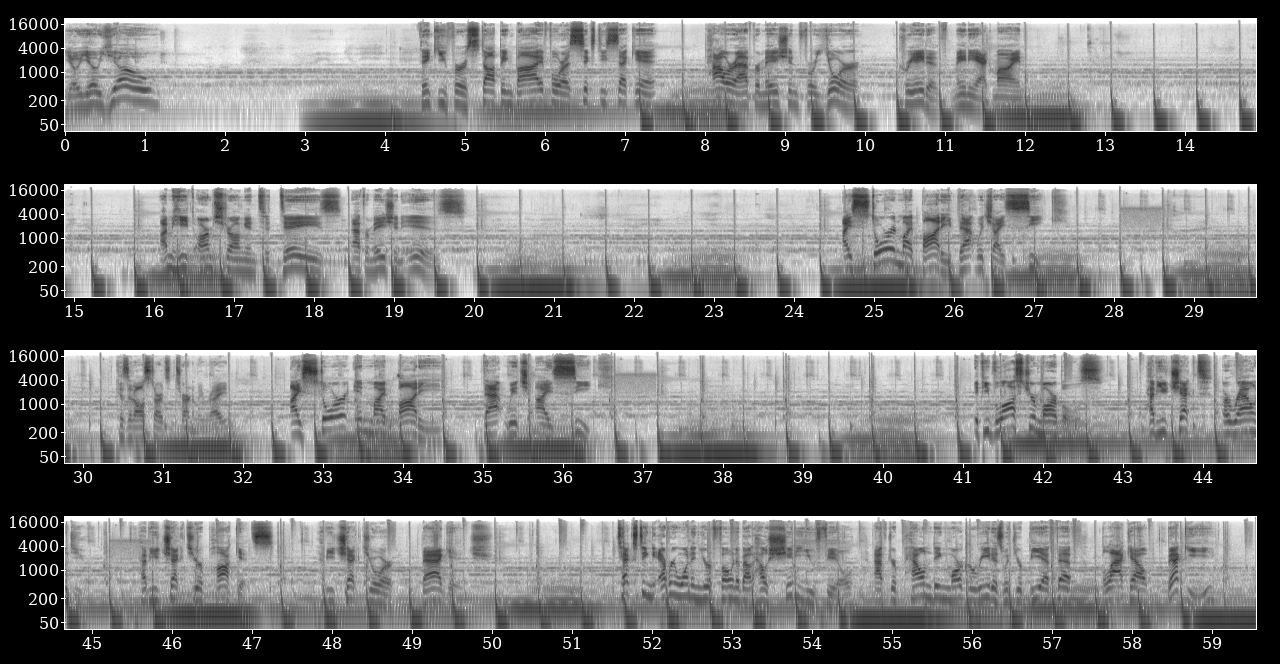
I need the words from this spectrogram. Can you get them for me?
Yo, yo, yo. Thank you for stopping by for a 60 second power affirmation for your creative maniac mind. I'm Heath Armstrong, and today's affirmation is I store in my body that which I seek. Because it all starts internally, right? I store in my body that which I seek. If you've lost your marbles, have you checked around you? Have you checked your pockets? Have you checked your baggage? Texting everyone in your phone about how shitty you feel after pounding margaritas with your BFF, Blackout Becky,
